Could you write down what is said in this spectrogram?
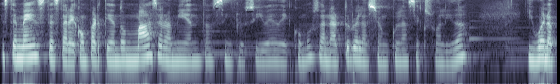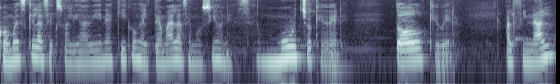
Este mes te estaré compartiendo más herramientas, inclusive de cómo sanar tu relación con la sexualidad. Y bueno, cómo es que la sexualidad viene aquí con el tema de las emociones. Mucho que ver, todo que ver. Al final,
